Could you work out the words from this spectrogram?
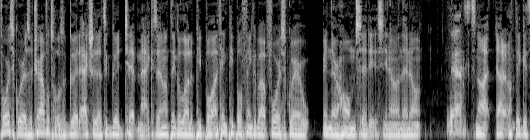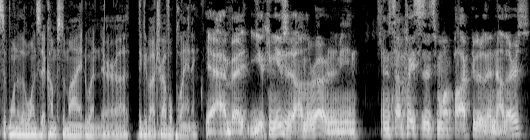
Foursquare as a travel tool is a good, actually, that's a good tip, Matt, because I don't think a lot of people, I think people think about Foursquare in their home cities, you know, and they don't, Yeah. it's not, I don't think it's one of the ones that comes to mind when they're uh, thinking about travel planning. Yeah, but you can use it on the road. I mean, in some places it's more popular than others.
